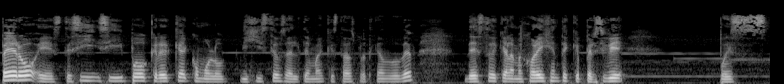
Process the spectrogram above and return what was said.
Pero, este, sí, sí puedo creer que como lo dijiste, o sea, el tema que estabas platicando, Dev, de esto de que a lo mejor hay gente que percibe, pues,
